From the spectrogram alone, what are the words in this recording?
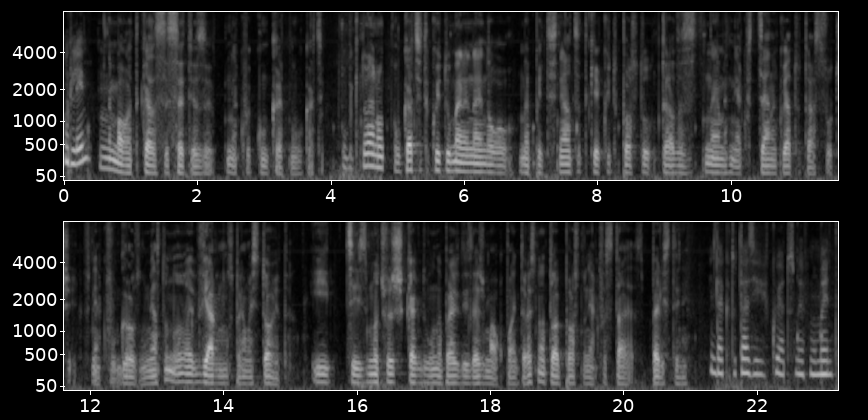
Орлин? Не мога така да се сетя за някаква конкретна локация. Обикновено локациите, които мене най-много ме притесняват, са такива, които просто трябва да заснеме някаква сцена, която трябва да се случи в някакво грозно място, но е вярно спрямо историята. И се измъчваш как да го направиш да изглежда малко по-интересно, а то е просто някаква стая с бели стени. Да, като тази, в която сме в момента.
